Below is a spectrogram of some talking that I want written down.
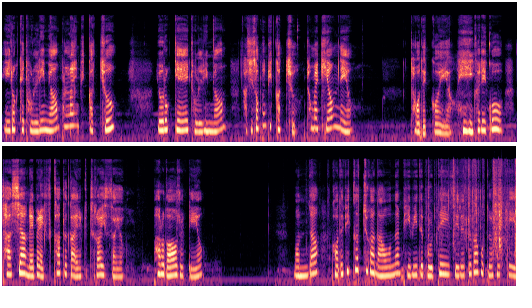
이렇게 돌리면 플라잉 피카츄, 요렇게 돌리면 다시 서핑 피카츄. 정말 귀엽네요. 저거 내 거예요. 그리고 자시한 레벨 X 카드가 이렇게 들어있어요. 바로 넣어줄게요. 먼저 거대 피카츄가 나오는 비비드 볼테이지를 뜯어보도록 할게요.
